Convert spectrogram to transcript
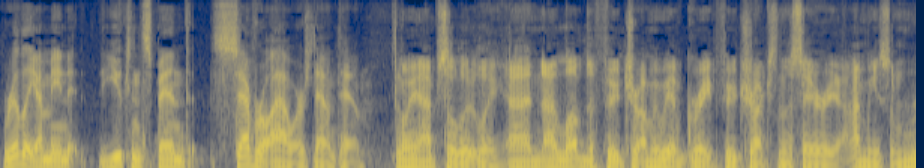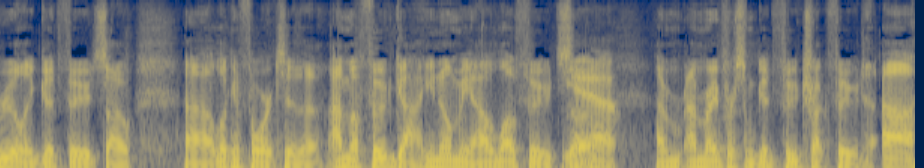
really, I mean, you can spend several hours downtown. Oh yeah, absolutely. And I love the food truck. I mean, we have great food trucks in this area. I mean, some really good food. So, uh, looking forward to the. I'm a food guy. You know me. I love food. So Yeah. I'm, I'm ready for some good food truck food. Uh,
